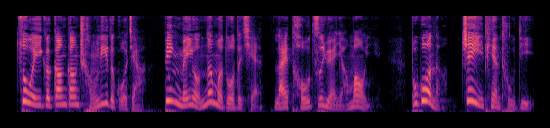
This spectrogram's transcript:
作为一个刚刚成立的国家，并没有那么多的钱来投资远洋贸易。不过呢。这一片土地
